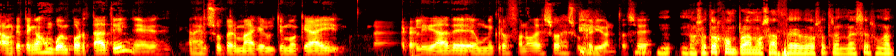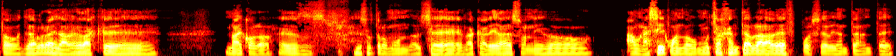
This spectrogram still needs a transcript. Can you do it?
aunque tengas un buen portátil, eh, tengas el Super Mac, el último que hay, la calidad de un micrófono de esos es superior. Entonces. Nosotros compramos hace dos o tres meses un altavoz Jabra y la verdad es que no hay color. Es, es otro mundo. La calidad de sonido. Aún así, cuando mucha gente habla a la vez, pues evidentemente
